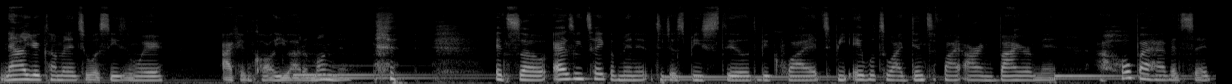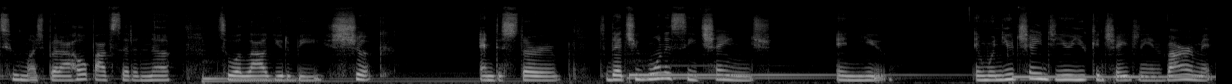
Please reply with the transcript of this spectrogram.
Now you're coming into a season where I can call you out among them. and so, as we take a minute to just be still, to be quiet, to be able to identify our environment, I hope I haven't said too much, but I hope I've said enough to allow you to be shook and disturbed so that you want to see change in you. And when you change you, you can change the environment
